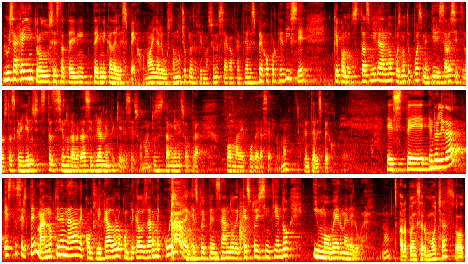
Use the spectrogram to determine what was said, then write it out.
Luisa Hay introduce esta técnica del espejo, ¿no? A ella le gusta mucho que las afirmaciones se hagan frente al espejo porque dice que cuando te estás mirando, pues no te puedes mentir y sabes si te lo estás creyendo, si te estás diciendo la verdad, si realmente quieres eso, ¿no? Entonces también es otra forma de poder hacerlo, ¿no? Frente al espejo. Este, en realidad, este es el tema, no tiene nada de complicado, lo complicado es darme cuenta de qué estoy pensando, de qué estoy sintiendo y moverme del lugar. ¿no? Ahora, ¿pueden ser muchas o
